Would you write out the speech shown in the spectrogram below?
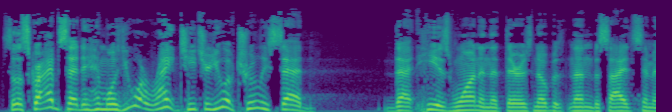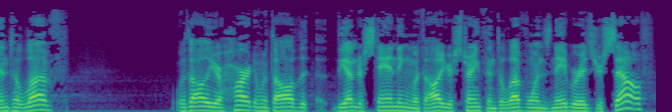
So the scribe said to him, Well, you are right, teacher. You have truly said that he is one and that there is no none besides him, and to love with all your heart and with all the, the understanding, with all your strength, and to love one's neighbor as yourself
